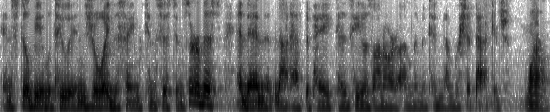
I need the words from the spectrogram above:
and still be able to enjoy the same consistent service, and then not have to pay because he was on our unlimited membership package. wow?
